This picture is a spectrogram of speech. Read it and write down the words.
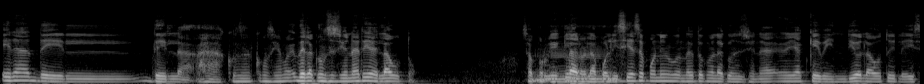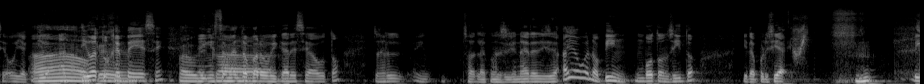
era del, de la, ah, ¿cómo se llama? De la concesionaria del auto. O sea, porque claro, la Mm. policía se pone en contacto con la concesionaria que vendió el auto y le dice, oye, activa, Ah, activa tu GPS en este momento para ubicar. ese auto. Entonces el- la concesionaria dice, ah, ya bueno, pin, un botoncito. Y la policía... Y,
